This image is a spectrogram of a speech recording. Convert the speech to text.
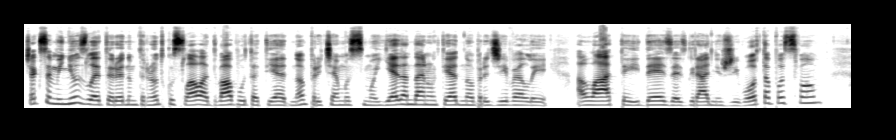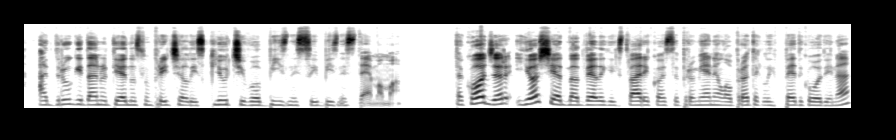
Čak sam i newsletter u jednom trenutku slala dva puta tjedno, pri čemu smo jedan dan u tjednu obrađivali alate i ideje za izgradnju života po svom, a drugi dan u tjednu smo pričali isključivo o biznisu i biznis temama. Također, još jedna od velikih stvari koja se promijenila u proteklih pet godina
